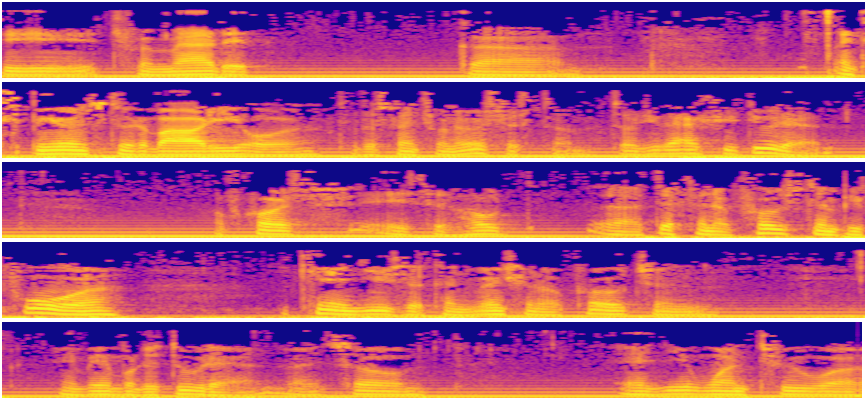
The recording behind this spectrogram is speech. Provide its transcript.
the traumatic uh, experience to the body or to the central nervous system. So you can actually do that. Of course, it's a whole uh, different approach than before. You can't use a conventional approach and and be able to do that, right? So, and you want to uh,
